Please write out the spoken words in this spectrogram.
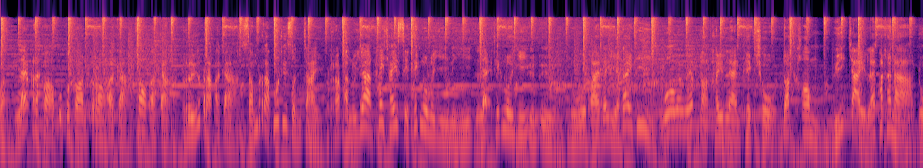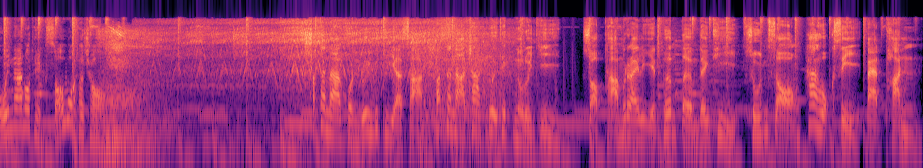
ส่วน และประกอบอุปกรณ์กรองอากาศฟอกอากาศ หรือปรับอากาศสำหรับผู้ที่สนใจ รับอนุญาตให้ใช้สิทธิเทคโนโลยีนี้ และเทคโนโลยีอื่น ๆ ดูรายละเอียดได้ที่ www.thailandtechshow.com วิจัยและพัฒนาโดย Nanotech สวทช พัฒนาคนด้วยวิทยาศาสตร์ พัฒนาชาติด้วยเทคโนโลยี สอบถามรายละเอียดเพิ่มเติมได้ที่ 02 564 8000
